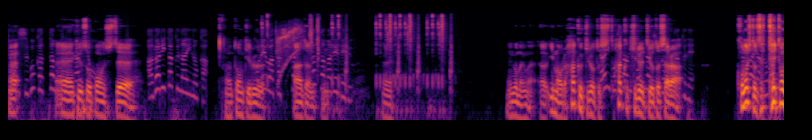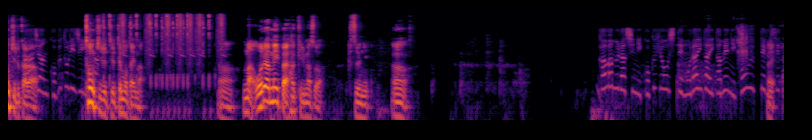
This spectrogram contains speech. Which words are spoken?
はい。今日すごかったもんえー、急走ポンして、上がりたくないのか。あトン切るこれ。は確かに笠間レベル。ごめんごめん。あ今俺、白切ろうとし、白切るって言おうとしたらこの人絶対トン切るから、トン切るって言ってもうた、今。うん。まあ、俺は目いっぱい白切りますわ。普通に。うん。河村氏に酷評してもらいたいためにこう売ってる説、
